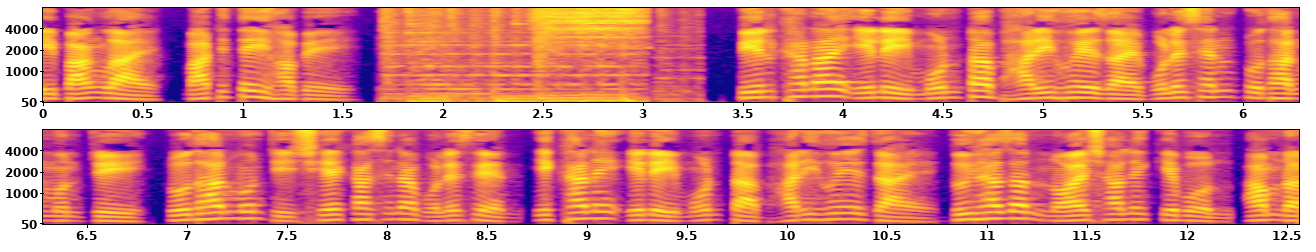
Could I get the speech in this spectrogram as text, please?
এই বাংলায় মাটিতেই হবে। পিলখানায় এলেই মনটা ভারী হয়ে যায় বলেছেন প্রধানমন্ত্রী। প্রধানমন্ত্রী শেখ হাসিনা বলেছেন, এখানে এলেই মনটা ভারী হয়ে যায়। দুই হাজার নয় সালে কেবল আমরা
